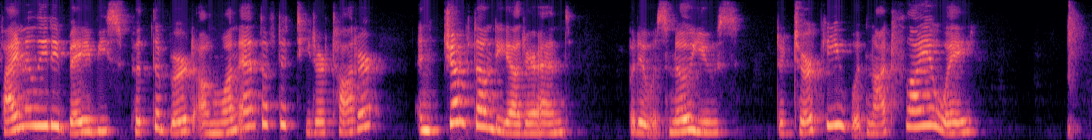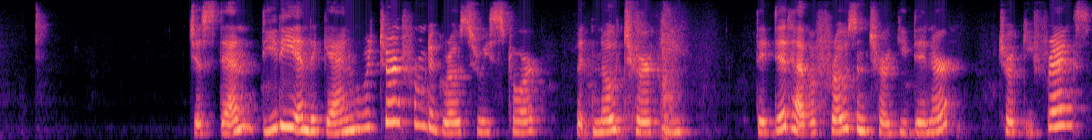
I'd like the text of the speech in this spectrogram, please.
Finally the babies put the bird on one end of the teeter-totter and jumped on the other end, but it was no use. The turkey would not fly away. Just then Didi and the gang returned from the grocery store with no turkey. They did have a frozen turkey dinner, turkey franks,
